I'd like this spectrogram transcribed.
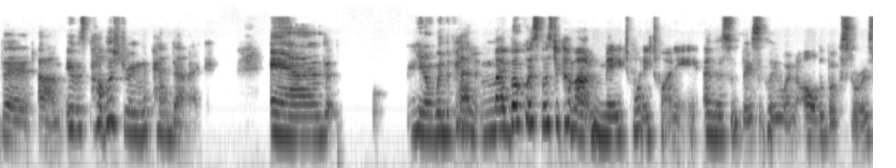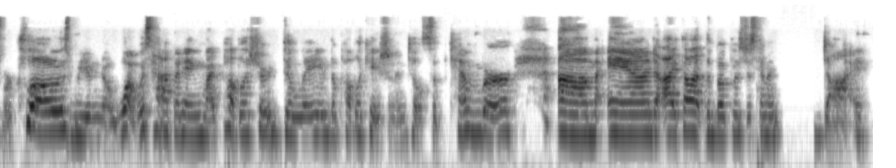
that um, it was published during the pandemic. And you know, when the pan, my book was supposed to come out in May 2020, and this was basically when all the bookstores were closed. We didn't know what was happening. My publisher delayed the publication until September, um, and I thought the book was just going to die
